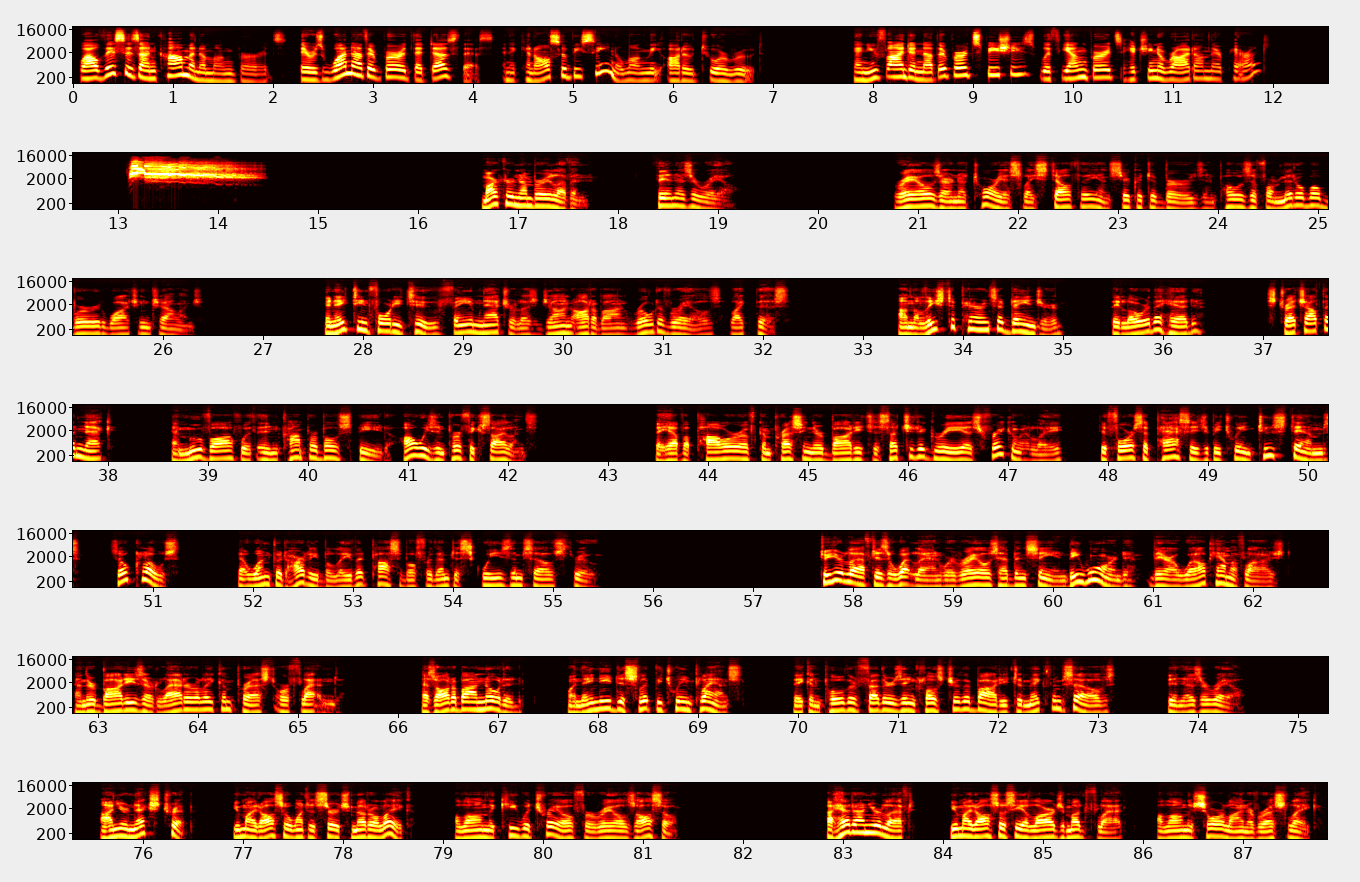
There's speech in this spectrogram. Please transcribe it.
While this is uncommon among birds, there is one other bird that does this, and it can also be seen along the auto tour route. Can you find another bird species with young birds hitching a ride on their parent? Marker number 11 thin as a rail. Rails are notoriously stealthy and secretive birds and pose a formidable bird watching challenge. In 1842, famed naturalist John Audubon wrote of rails like this On the least appearance of danger, they lower the head, stretch out the neck, and move off with incomparable speed, always in perfect silence. They have a power of compressing their body to such a degree as frequently to force a passage between two stems so close that one could hardly believe it possible for them to squeeze themselves through. To your left is a wetland where rails have been seen. Be warned, they are well camouflaged, and their bodies are laterally compressed or flattened. As Audubon noted, when they need to slip between plants, they can pull their feathers in close to their body to make themselves thin as a rail. On your next trip, you might also want to search Meadow Lake along the Kiwa Trail for rails also. Ahead on your left, you might also see a large mud flat along the shoreline of Rest Lake.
